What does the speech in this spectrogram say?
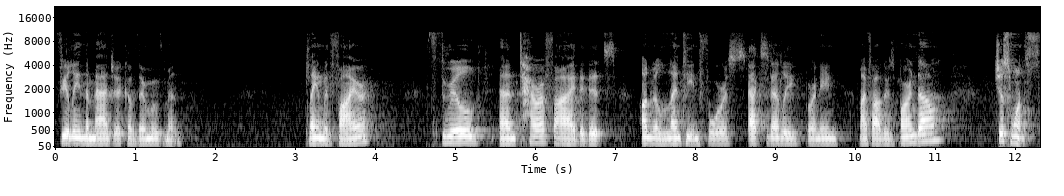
feeling the magic of their movement. Playing with fire, thrilled and terrified at its unrelenting force, accidentally burning my father's barn down just once.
